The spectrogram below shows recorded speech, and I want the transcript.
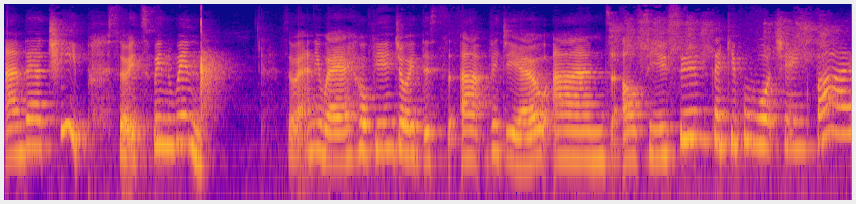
and they're cheap so it's win-win. So anyway i hope you enjoyed this uh, video and i'll see you soon. Thank you for watching. Bye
